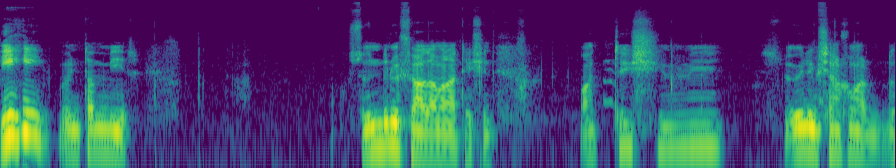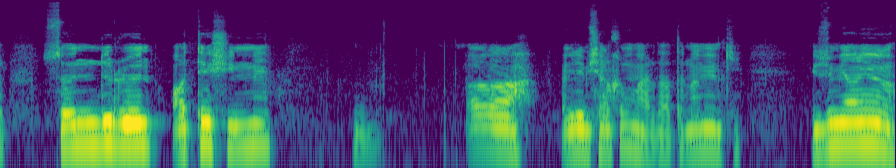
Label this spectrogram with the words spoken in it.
Hihi. Tam bir. Söndürün şu adamın ateşin. Ateşimi. Öyle bir şarkı vardı. Dur. Söndürün ateşimi. Ah. Öyle bir şarkı mı vardı hatırlamıyorum ki. Yüzüm yanıyor.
